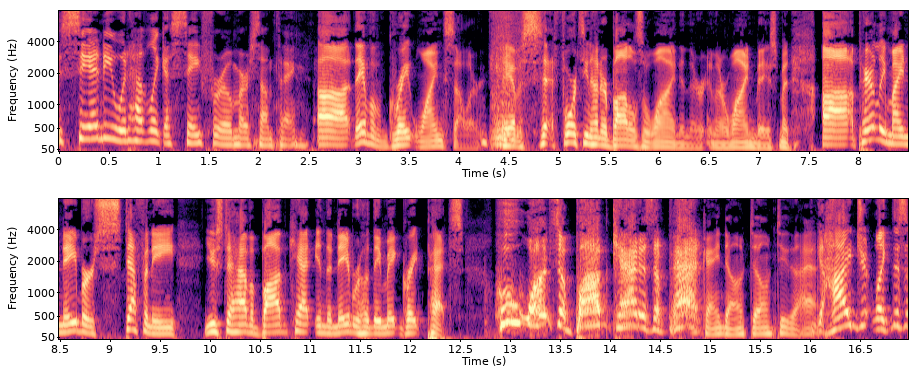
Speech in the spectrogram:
Sandy would have like a safe room or something. Uh, they have a great wine cellar. They have fourteen hundred bottles of wine in their in their wine basement. Uh, apparently, my neighbor Stephanie used to have a bobcat in the neighborhood. They make great pets. Who wants a bobcat as a pet? Okay, don't don't do that. Hide your like this.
